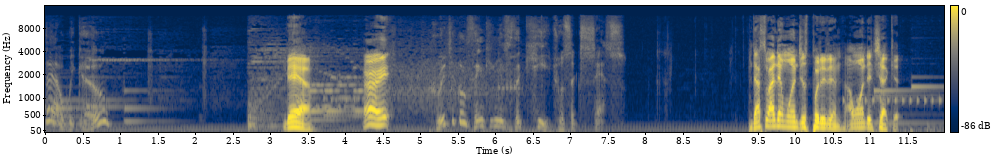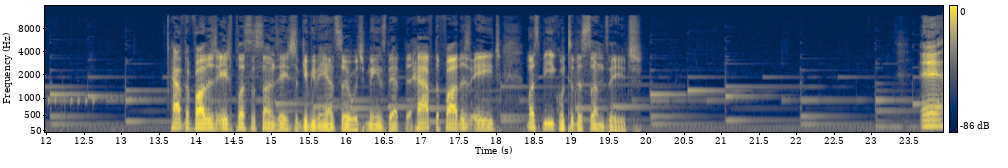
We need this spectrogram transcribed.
There we go. Yeah. All right. Critical thinking is the key to success. That's why I didn't want to just put it in. I wanted to check it. Half the father's age plus the son's age to give you the answer, which means that the half the father's age must be equal to the son's age. Eh,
